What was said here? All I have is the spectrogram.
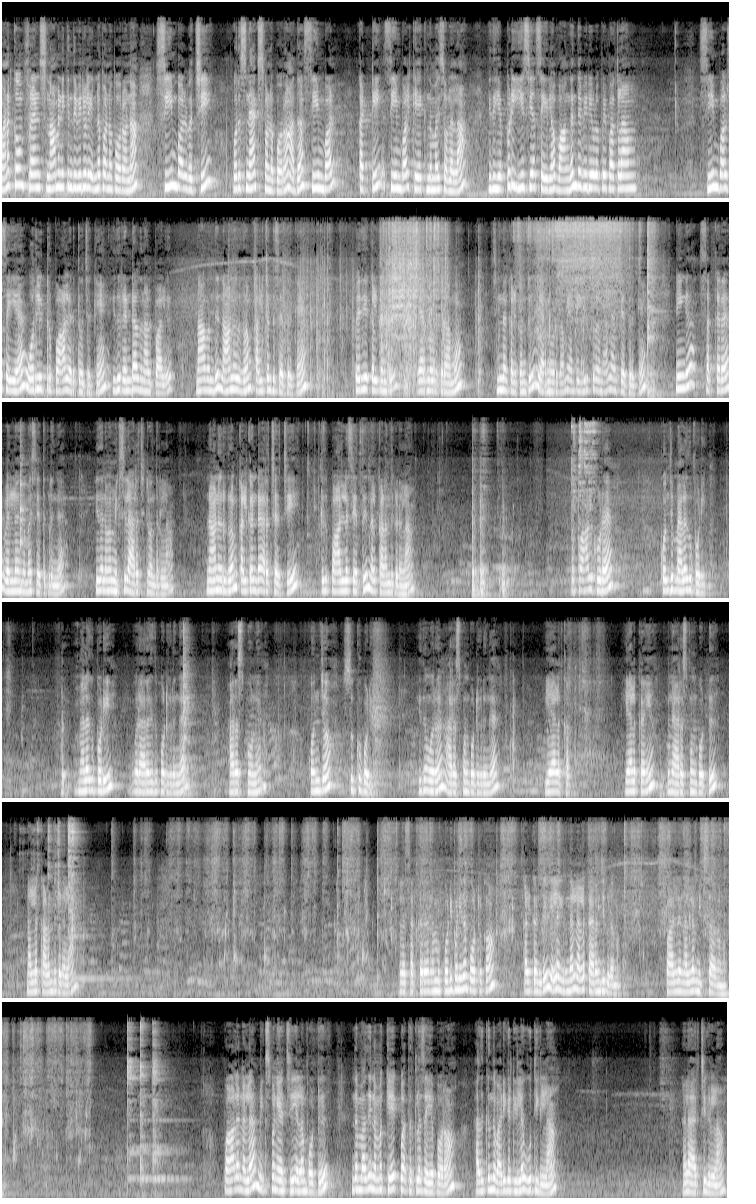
வணக்கம் ஃப்ரெண்ட்ஸ் நாம் இன்னைக்கு இந்த வீடியோவில் என்ன பண்ண போகிறோன்னா சீம்பால் வச்சு ஒரு ஸ்நாக்ஸ் பண்ண போகிறோம் அதான் சீம்பால் கட்டி சீம்பால் கேக் இந்த மாதிரி சொல்லலாம். இது எப்படி ஈஸியாக செய்யலாம்? வாங்க இந்த வீடியோவில் போய் பார்க்கலாம். சீம்பால் செய்ய ஒரு லிட்டர் பால் எடுத்து வச்சுருக்கேன். இது ரெண்டாவது நாள் பால். நான் வந்து நானூறு கிராம் கல்கண்டு சேர்த்துருக்கேன். பெரிய கல்கண்டு இரநூறு கிராமும் சின்ன கல்கண்டு இரநூறு கிராமும் என்கிட்ட இருக்கிறதுனால நான் சேர்த்துருக்கேன். நீங்கள் சர்க்கரை வெல்லம் இந்த மாதிரி சேர்த்துக்கிடுங்க. இதை நம்ம மிக்சியில் அரைச்சிட்டு வந்துடலாம். நானூறு கிராம் கல்கண்டை அரைச்சாச்சு. இது பாலில் சேர்த்து நல்லா கலந்துக்கிடலாம். இப்போ பால் கூட கொஞ்சம் மிளகு பொடி. மிளகு பொடி ஒரு அரை இது போட்டுக்கிடுங்க. அரை ஸ்பூனு. கொஞ்சம் சுக்கு பொடி. இதுவும் ஒரு அரை ஸ்பூன் போட்டுக்கிடுங்க. ஏலக்காய். ஏலக்காயும் கொஞ்சம் அரை ஸ்பூன் போட்டு நல்லா கலந்துக்கிடலாம். நல்லா சர்க்கரை நம்ம பொடி பண்ணி தான் போட்டிருக்கோம். கல்கண்டு எல்லாம் இருந்தாலும் நல்லா கரைஞ்சிக்கிடணும். பாலில் நல்லா மிக்ஸ் ஆகணும். பாலை நல்லா மிக்ஸ் பண்ணியாச்சு எல்லாம் போட்டு. இந்த மாதிரி நம்ம கேக் பாத்திரத்தில் செய்ய போகிறோம் அதுக்கு இந்த வடிகட்டியில் ஊற்றிக்கலாம் நல்லா அரைச்சிக்கிடலாம்.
